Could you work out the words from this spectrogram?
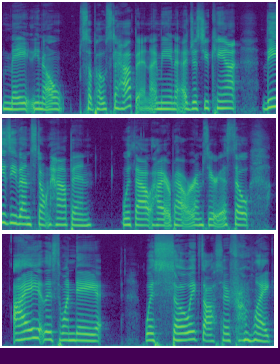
may you know supposed to happen. I mean, I just you can't. These events don't happen without higher power. I'm serious. So I this one day was so exhausted from like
